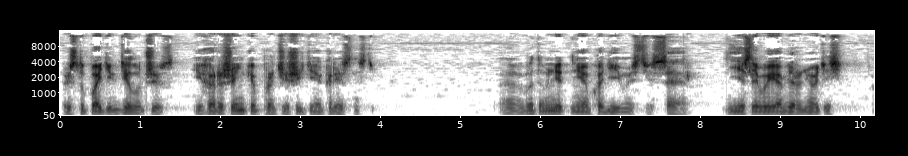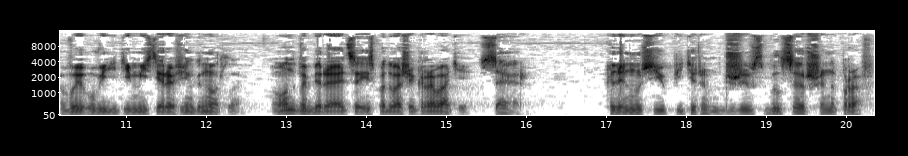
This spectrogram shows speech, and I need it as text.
Приступайте к делу, Дживс, и хорошенько прочешите окрестности. Э, в этом нет необходимости, сэр. Если вы обернетесь, вы увидите мистера Фингнотла. Он выбирается из-под вашей кровати, сэр. Клянусь Юпитером, Дживс был совершенно прав.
